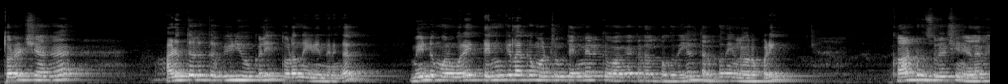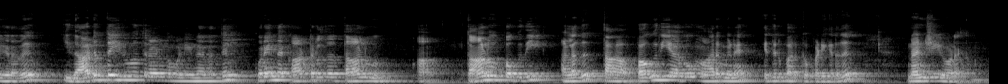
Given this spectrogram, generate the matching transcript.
தொடர்ச்சியாக அடுத்தடுத்த வீடியோக்களில் தொடர்ந்து இணைந்திருங்கள். மீண்டும் ஒருமுறை தென்கிழக்கு மற்றும் தென்மேற்கு வங்கக்கடல் பகுதியில் தற்போதைய நிலவரப்படி காற்று சுழற்சி நிலவுகிறது. இது அடுத்த இருபத்தி நான்கு மணி நேரத்தில் குறைந்த காற்றழுத்த தாழ்வு தாழ்வு பகுதி அல்லது தா பகுதியாகவும் மாறும் என எதிர்பார்க்கப்படுகிறது. நன்றி வணக்கம்.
